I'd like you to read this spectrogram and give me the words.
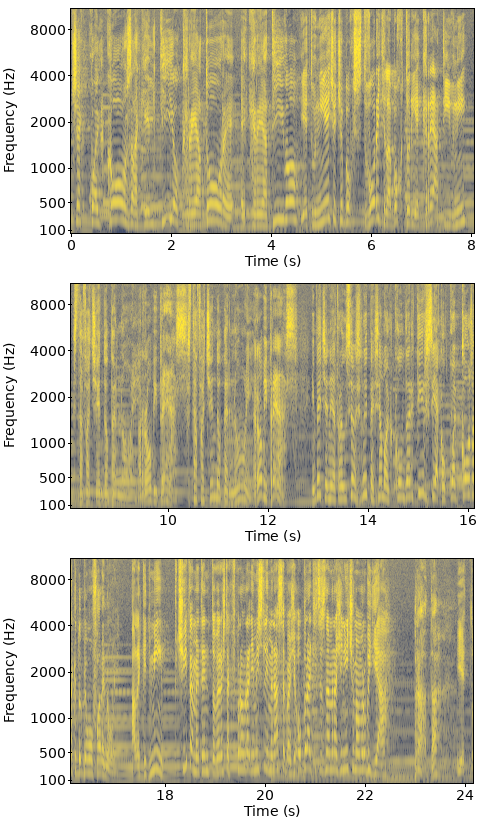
C'è qualcosa che il Dio creatore e creativo Je tu niečo, čo Boh stvoriteľ a Boh, ktorý je kreatívny, sta facendo per noi. robí pre nás. Sta facendo per noi. Robí pre nás. Invece nella traduzione, se noi pensiamo al convertirsi, ecco qualcosa che dobbiamo fare noi. Ale keď my čítame tento verš, tak v prvom rade myslíme na seba, že obrátiť sa znamená, že niečo mám robiť ja. Pravda? Je to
